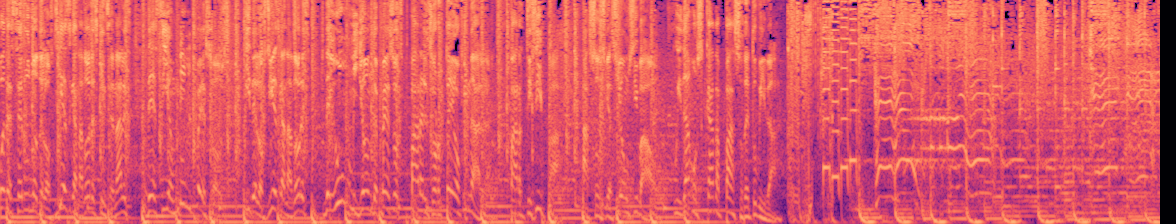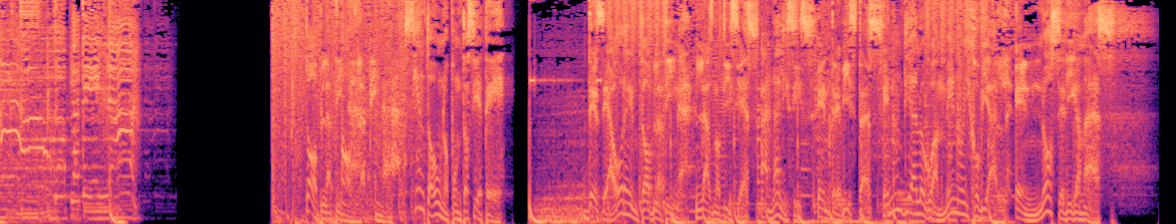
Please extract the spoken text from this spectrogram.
Puedes ser uno de los 10 ganadores quincenales de 100 mil pesos y de los 10 ganadores de un millón de pesos para el sorteo final. Participa. Asociación Cibao. Cuidamos cada paso de tu vida. Top Latina. Top Latina. 101.7. Desde ahora en Top Latina, las noticias, análisis, entrevistas, en un diálogo ameno y jovial, en No se diga más.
